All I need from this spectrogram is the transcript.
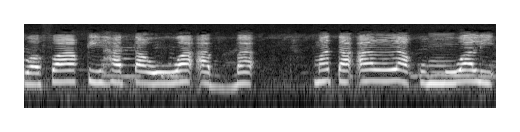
wa faqihata wa abba. Mata allakum wali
